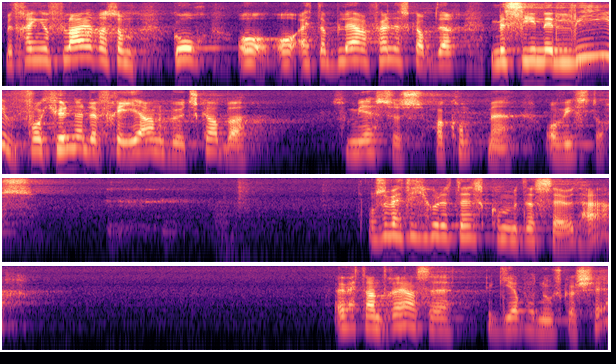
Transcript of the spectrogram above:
Vi trenger flere som går og, og etablerer fellesskap der med sine liv forkynner det frigjørende budskapet som Jesus har kommet med og vist oss. Og så vet jeg ikke hvordan det kommer til å se ut her. Jeg vet Andreas er gira på at noe skal skje.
